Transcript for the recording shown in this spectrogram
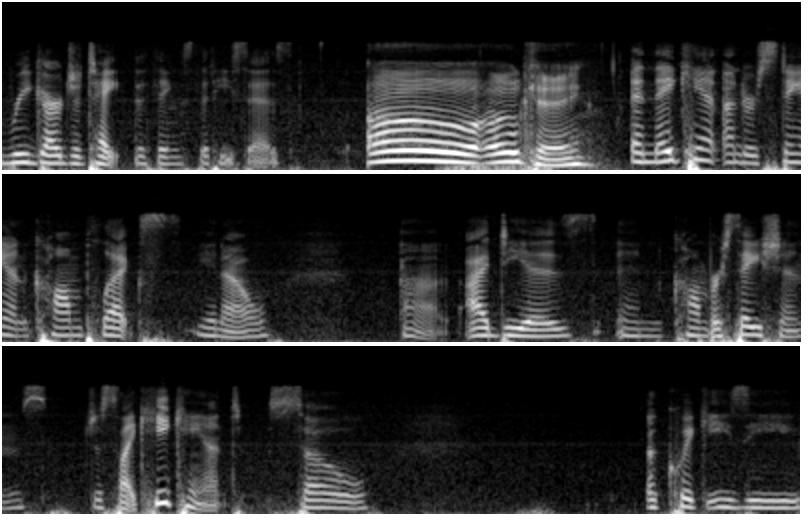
regurgitate the things that he says, Oh, okay. and they can't understand complex you know uh, ideas and conversations just like he can't. So a quick, easy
